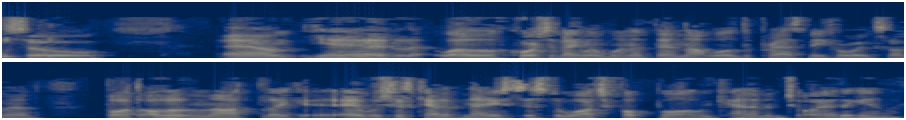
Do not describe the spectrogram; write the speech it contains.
So um, yeah, well, of course, if England win it, then that will depress me for weeks on end. But other than that, like, it was just kind of nice just to watch football and kind of enjoy it again.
